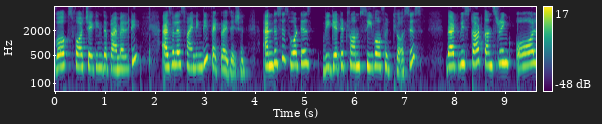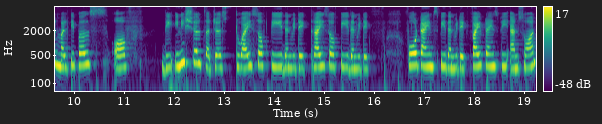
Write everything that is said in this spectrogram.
works for checking the primality as well as finding the factorization. And this is what is we get it from sieve of Eratosthenes that we start considering all multiples of the initial such as twice of p then we take thrice of p then we take four times p then we take five times p and so on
